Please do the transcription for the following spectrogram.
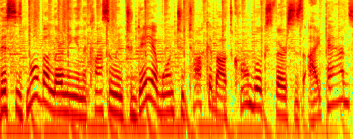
this is Mobile Learning in the Classroom and today I want to talk about Chromebooks versus iPads.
